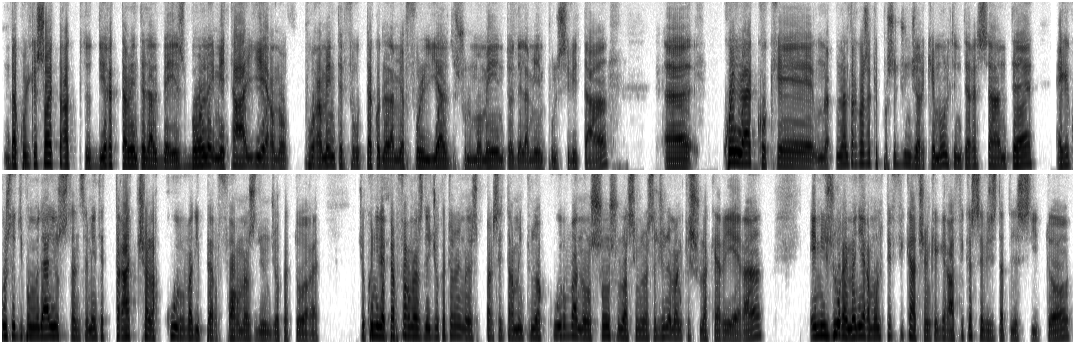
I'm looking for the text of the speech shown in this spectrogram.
da quel che so è tratto direttamente dal baseball. I miei tagli erano puramente frutto ecco, della mia follia sul momento e della mia impulsività. Eh, quello ecco che un'altra cosa che posso aggiungere che è molto interessante è che questo tipo di modello sostanzialmente traccia la curva di performance di un giocatore. Cioè, quindi le performance dei giocatori vengono espresse tramite una curva non solo sulla singola stagione ma anche sulla carriera e misura in maniera molto efficace anche grafica se visitate il sito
